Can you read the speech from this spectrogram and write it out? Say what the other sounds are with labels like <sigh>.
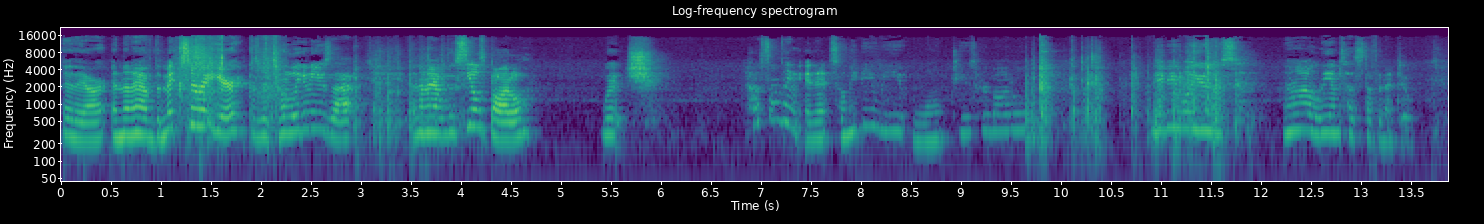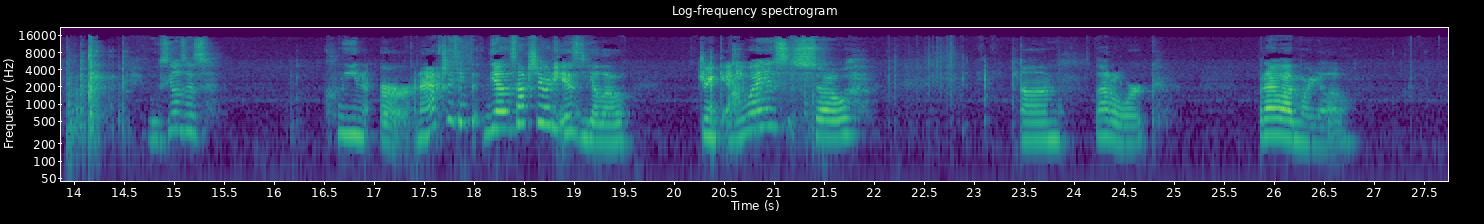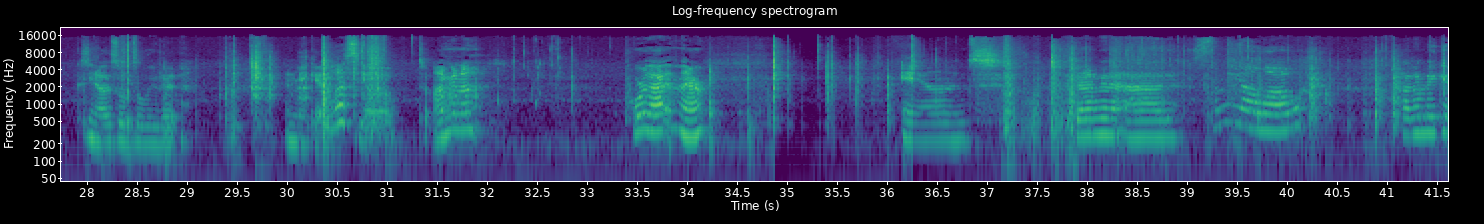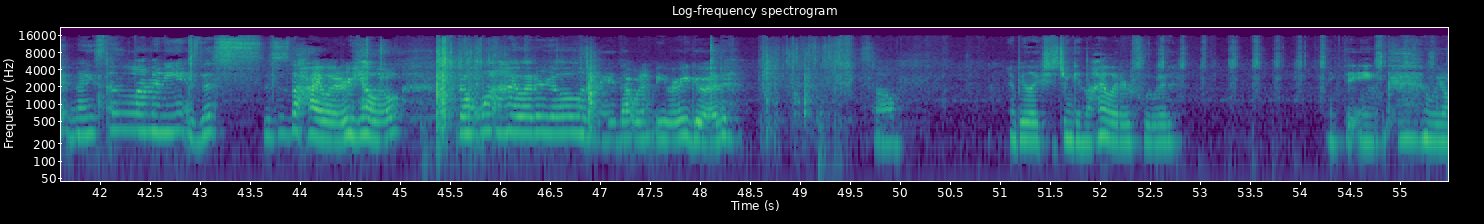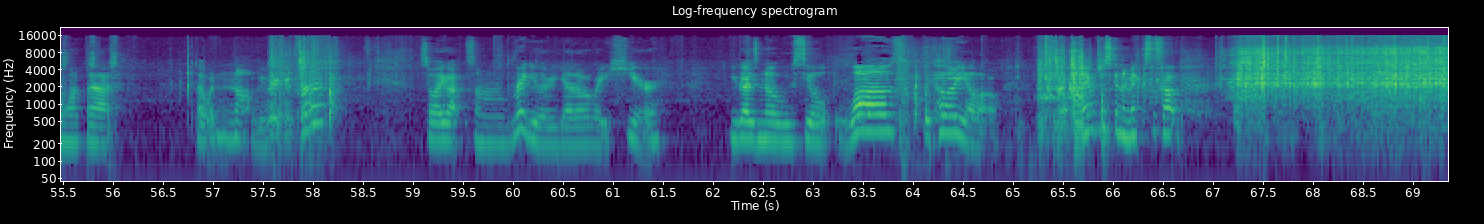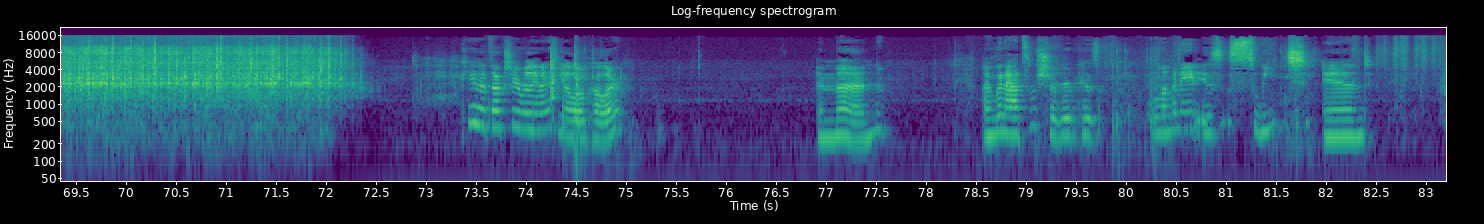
There they are. And then I have the mixer right here, because we're totally going to use that. And then I have Lousille's bottle, which has something in it, so maybe we won't use her bottle. Maybe we'll use, oh, Liam's has stuff in it too. Lousille's is cleaner. And I actually think that, yeah, this actually already is yellow drink anyways, so um, that'll work. But I'll add more yellow, because, you know, this will dilute it and make it less yellow. So I'm gonna pour that in there. And then I'm gonna add some yellow. Try to make it nice and lemony. Is this, this is the highlighter <laughs> yellow. Don't want highlighter yellow lemonade, that wouldn't be very good. So, it'd be like she's drinking the highlighter fluid. Like the ink, <laughs> we don't want that. That would not be very good for her. So I got some regular yellow right here. You guys know Lousille loves the color yellow. So I'm just going to mix this up. Okay, that's actually a really nice yellow color. And then I'm going to add some sugar because lemonade is sweet and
